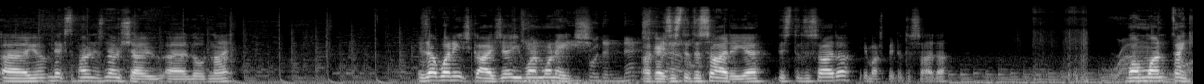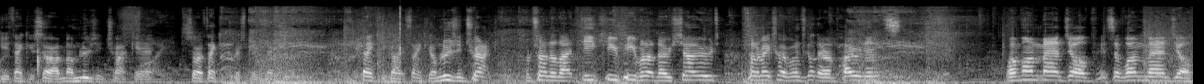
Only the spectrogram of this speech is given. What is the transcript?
Uh, your next opponent's no show, uh, Lord Knight. Is that one each, guys? Yeah, you won one each. for the next Okay, is this the decider? Yeah, this the decider? It must be the decider. Round One one. Thank you, thank you. Sorry, I'm, I'm losing track here. Sorry, thank you, Crispin. Thank you. Thank you, guys. Thank you. I'm losing track. I'm trying to like DQ people that no showed. I'm trying to make sure everyone's got their opponents. One one man job. It's a one man job.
